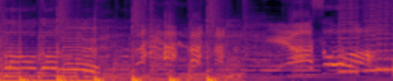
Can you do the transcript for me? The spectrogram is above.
plågor nu. Ja, så!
